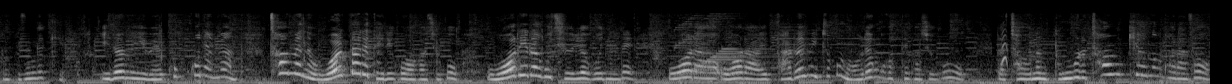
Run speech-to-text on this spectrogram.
그렇게 생각해요. 이름이 왜 코코냐면 처음에는 5월달에 데리고 와가지고 5월이라고 지으려고 했는데 5월아 5월아 이 발음이 조금 어려운 것 같아가지고 그러니까 저는 동물을 처음 키우는 거라서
